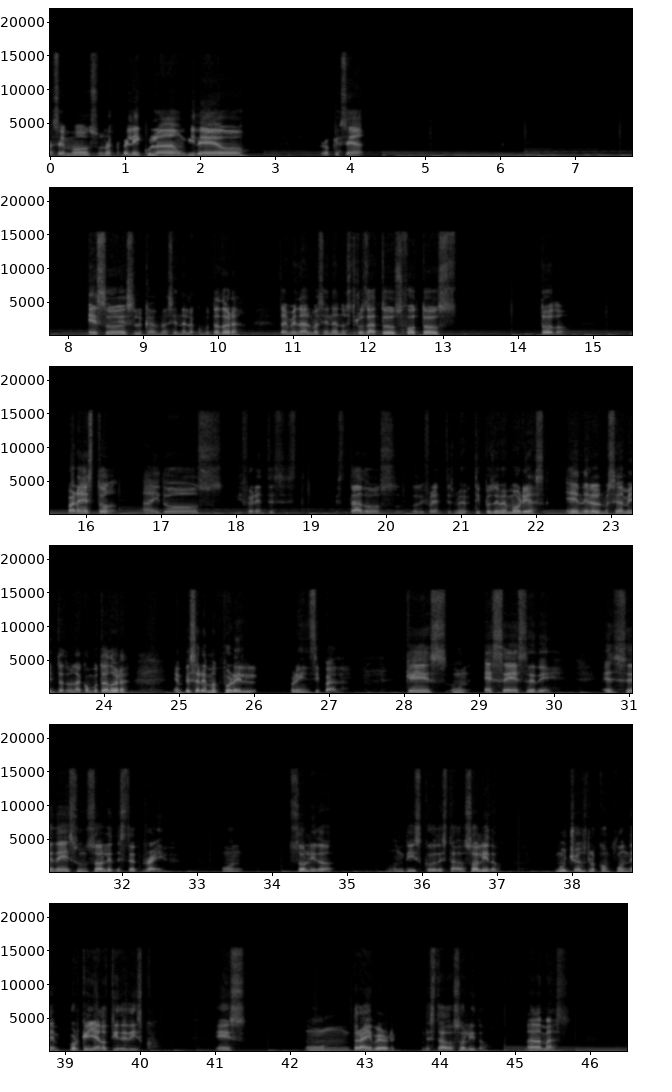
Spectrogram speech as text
hacemos una película, un video, lo que sea. Eso es lo que almacena la computadora. También almacena nuestros datos, fotos, todo. Para esto hay dos diferentes estados o diferentes tipos de memorias en el almacenamiento de una computadora. Empezaremos por el principal. ¿Qué es un SSD? SSD es un Solid State Drive, un sólido, un disco de estado sólido. Muchos lo confunden porque ya no tiene disco. Es un driver de estado sólido, nada más.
